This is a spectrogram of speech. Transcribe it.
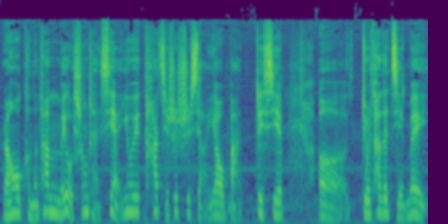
然后可能他们没有生产线，因为他其实是想要把这些，呃，就是他的姐妹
